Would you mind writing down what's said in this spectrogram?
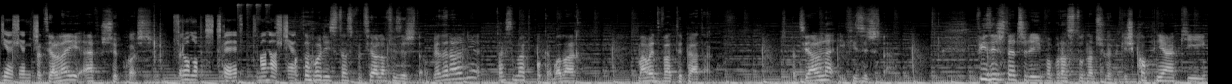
10. specjalna i F szybkość. Speed 12. O co chodzi z tą specjalną fizyczną? Generalnie, tak samo jak w Pokemonach, mamy dwa typy ataków. Specjalne i fizyczne. Fizyczne, czyli po prostu na przykład jakieś kopniaki,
